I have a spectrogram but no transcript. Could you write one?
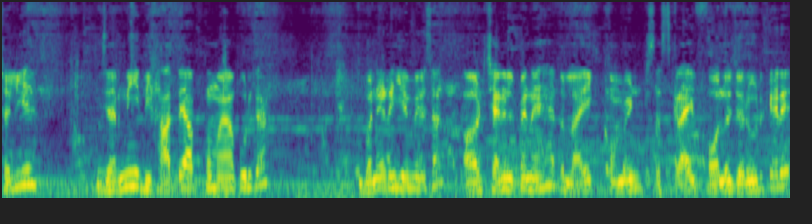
चलिए जर्नी दिखाते हैं आपको मायापुर का। बने रहिए मेरे साथ। और चैनल पे नए हैं तो लाइक कमेंट सब्सक्राइब फॉलो ज़रूर करें।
